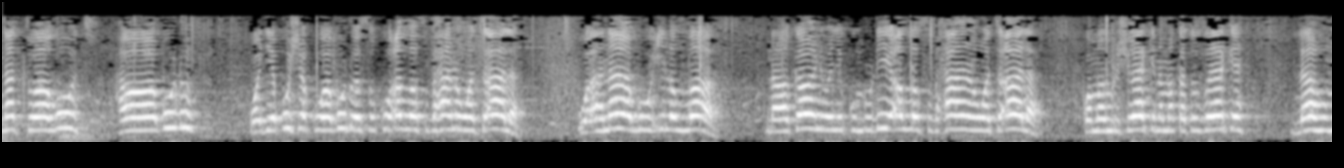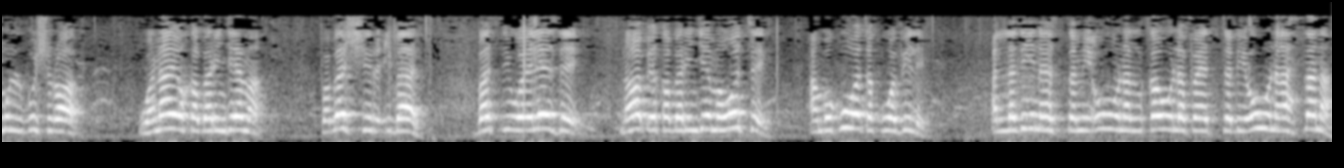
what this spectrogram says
na tawagut hawaabudu wajiepusha kuabudu wasiokuwa Allah subhanahu wa ta'ala wa anabu ila Allah na wakawa ni wenye kumrudia Allah subhanahu wa ta'ala kwa maamrisho yake na makatazo yake. Lahumul bushra wanayo habari njema. Fabashir ibad basi waeleze na wape habari njema wote ambokuwa watakuwa vile. Alladhina yastami'una alqawla fayattabi'una ahsana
